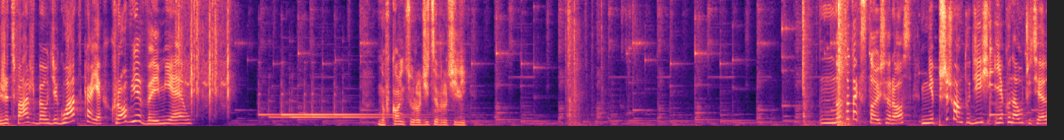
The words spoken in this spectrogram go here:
że twarz będzie gładka jak krowie wymię. No w końcu rodzice wrócili. No co tak stoisz, Ros? Nie przyszłam tu dziś jako nauczyciel.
